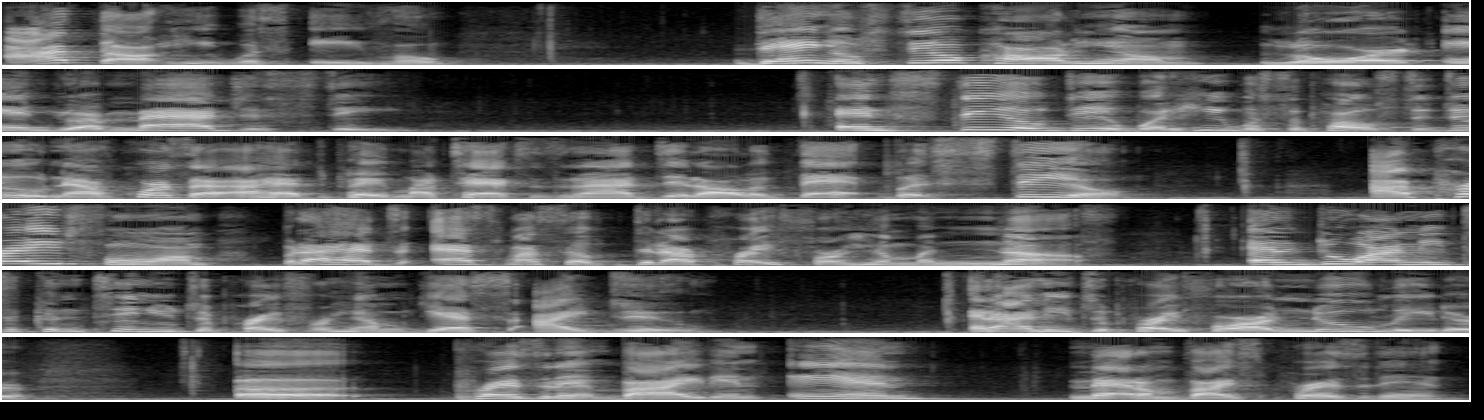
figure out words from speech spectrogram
I thought he was evil. Daniel still called him Lord and Your Majesty and still did what he was supposed to do. Now, of course, I, I, had to pay my taxes and I did all of that, but still, I prayed for him, but I had to ask myself, did I pray for him enough? And do I need to continue to pray for him? Yes, I do. And I need to pray for our new leader, uh, President Biden and Madam Vice President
